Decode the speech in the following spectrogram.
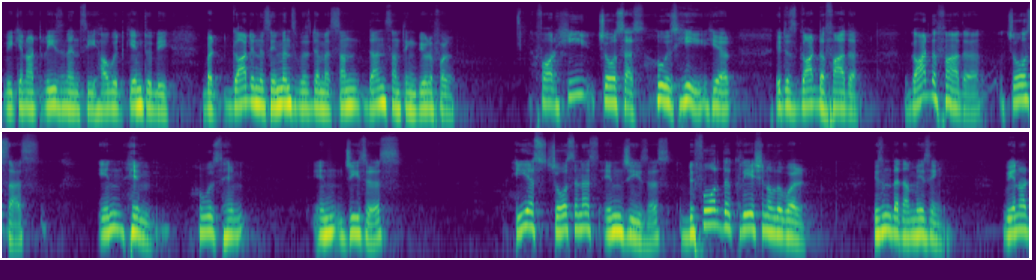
We cannot reason and see how it came to be. But God, in His immense wisdom, has some, done something beautiful. For He chose us. Who is He here? It is God the Father. God the Father chose us in Him. Who is Him? In Jesus. He has chosen us in Jesus before the creation of the world. Isn't that amazing? We are not,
